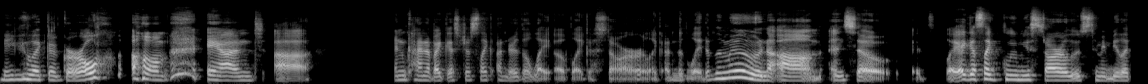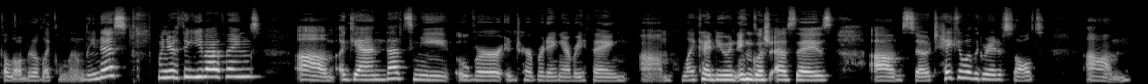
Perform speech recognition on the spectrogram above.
maybe like a girl, um, and uh, and kind of I guess just like under the light of like a star, like under the light of the moon. Um, and so it's like I guess like gloomy star alludes to maybe like a little bit of like loneliness when you're thinking about things. Um, again, that's me over interpreting everything um, like I do in English essays. Um, so take it with a grain of salt. Um,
